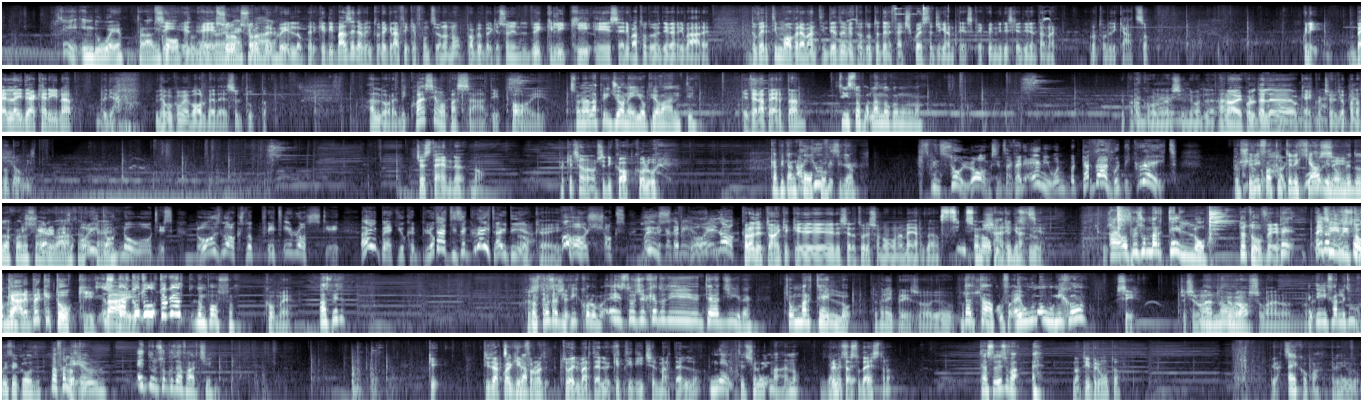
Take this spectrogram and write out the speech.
Sì, in due, tra in Sì, è- è, solo, solo per quello, perché di base le avventure grafiche funzionano proprio perché sono in due clicchi e sei arrivato dove devi arrivare. Doverti muovere avanti e indietro diventano tutte delle fetch quest gigantesche, quindi rischia di diventare una rottura di cazzo. Quindi, bella idea carina, vediamo, vediamo come evolve adesso il tutto. Allora, di qua siamo passati, poi... Sono alla prigione io più avanti. Ed era aperta? Sì, sto parlando con uno. Io parlo con il signore... Ah no, è quello del... Ok, quello ci avevi già parlato tu. C'è Stan? No. Perché c'è una noce di cocco lui? Capitan Coco chiama. It's been so long since I've had anyone but Cap- that would be great. Lo sceriffo ha tutte le chiavi e non vedo da quando sono arrivato. I ok. don't know, Otis. Those locks look pretty rusty. I bet you could blow. That is a great idea. Ok. Oh, shucks. You said good luck. Però ha detto anche che le serrature sono una merda. Sì, sono Shari, grazie. Ah, ho preso un martello. Da dove? Pe- Hai finito di toccare, perché tocchi? Dai. Spacco tutto, cazzo. Non posso. Come? Aspetta. Cosa Qualcosa di piccolo. Eh, sto cercando di interagire. C'ho un martello. Dove l'hai preso? Io Dal solo- tavolo. È uno unico? Sì. Cioè c'è un Oh, altro più no. grosso, ma non... non E è. devi farle tu queste cose. Ma fallo E, tu. eh, E non so cosa farci. Che ti dà qualche la- informazione. Tu hai il martello. E che ti dice il martello? Niente, ce l'ho in mano. Vediamo Premi il se- tasto destro. Tasto adesso fa. eh, No, ti hai premuto. Grazie. ecco qua, prendilo tu.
